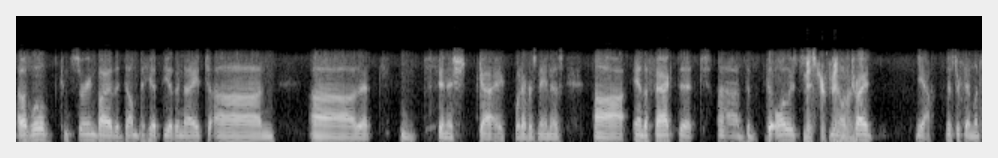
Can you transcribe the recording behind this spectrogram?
I was a little concerned by the Dumba hit the other night on uh, that Finnish guy, whatever his name is, uh, and the fact that uh, the the Oilers, Mr. you know, tried, yeah, Mr. Finland.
